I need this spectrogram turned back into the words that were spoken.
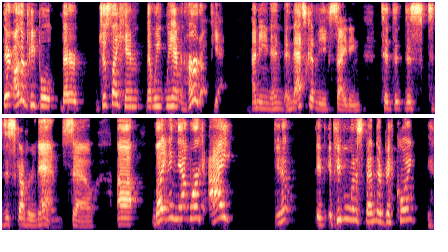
There are other people that are just like him that we, we haven't heard of yet. I mean, and, and that's going to be exciting to, to, to discover them. So, uh, Lightning Network, I you know, if, if people want to spend their Bitcoin,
